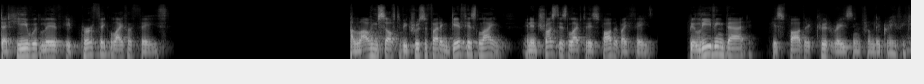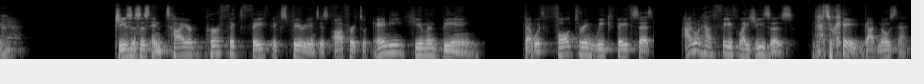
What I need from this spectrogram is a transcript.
that he would live a perfect life of faith allow himself to be crucified and give his life and entrust his life to his Father by faith, believing that his Father could raise him from the grave again. Yeah. Jesus' entire perfect faith experience is offered to any human being that with faltering, weak faith says, I don't have faith like Jesus. That's okay. God knows that.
